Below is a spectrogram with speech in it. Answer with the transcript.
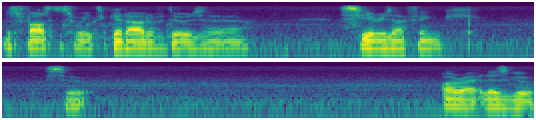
The fastest way to get out of those uh, series, I think. So, alright, let's go.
